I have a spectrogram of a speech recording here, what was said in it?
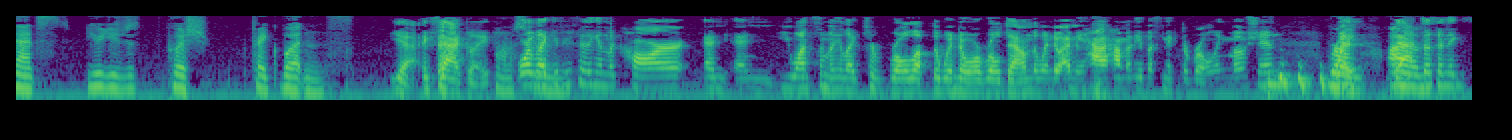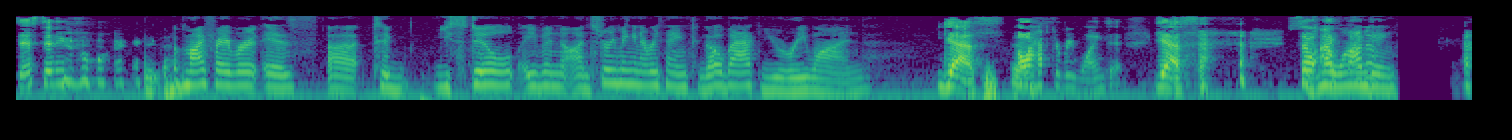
that's you. You just push fake buttons. Yeah, exactly. Or like if you're sitting in the car and and you want somebody like to roll up the window or roll down the window. I mean, how how many of us make the rolling motion right. when that um, doesn't exist anymore? my favorite is uh to you still even on streaming and everything to go back you rewind. Yes. Yeah. Oh, I have to rewind it. Yes. so no I winding. Thought of,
